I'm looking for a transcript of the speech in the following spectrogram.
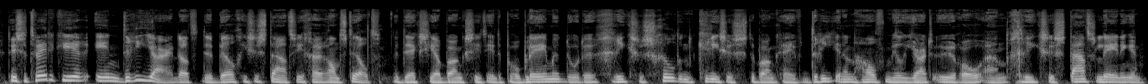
Het is de tweede keer in drie jaar dat de Belgische staat zich garant stelt. De Dexia-bank zit in de problemen door de Griekse schuldencrisis. De bank heeft 3,5 miljard euro aan Griekse staatsleningen.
